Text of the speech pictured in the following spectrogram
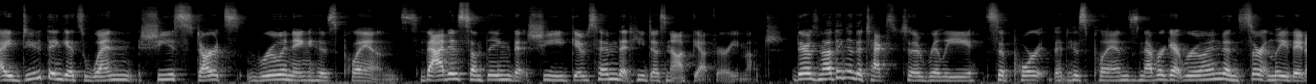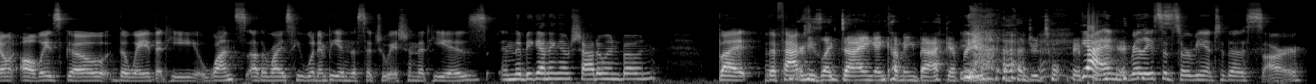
I do think it's when she starts ruining his plans. That is something that she gives him that he does not get very much. There's nothing in the text to really support that his plans never get ruined, and certainly they don't always go the way that he wants, otherwise, he wouldn't be in the situation that he is in the beginning of Shadow and Bone. But the fact Where he's like dying and coming back every yeah. 150 Yeah, and really subservient to the Tsar.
